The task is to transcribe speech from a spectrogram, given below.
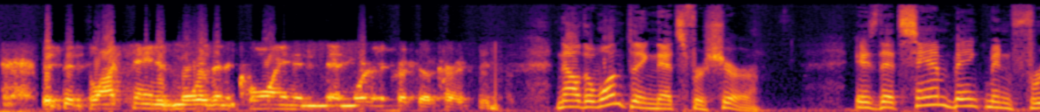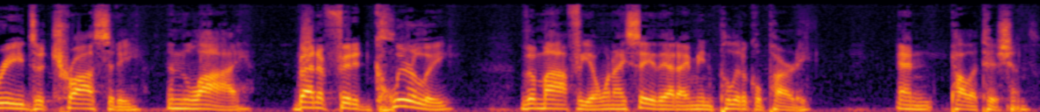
that, that blockchain is more than a coin and, and more than a cryptocurrency. Now, the one thing that's for sure is that Sam Bankman Fried's atrocity and lie benefited clearly the mafia. When I say that, I mean political party and politicians.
